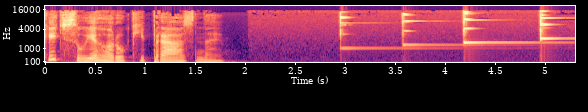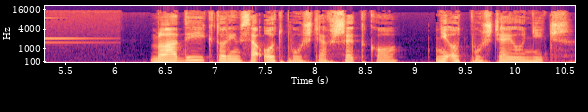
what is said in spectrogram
keď sú jeho ruky prázdne. Mladí, ktorým sa odpúšťa všetko, neodpúšťajú nič.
